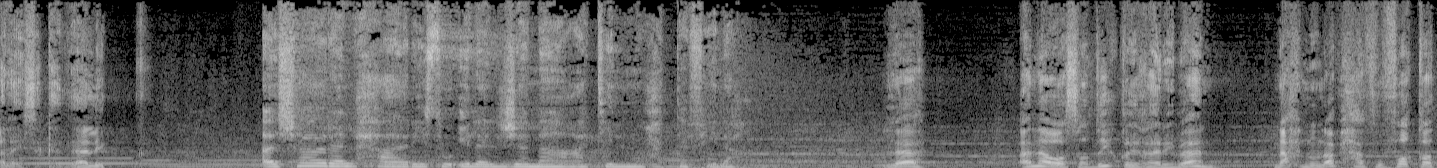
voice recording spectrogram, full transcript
أليس كذلك؟ أشار الحارس إلى الجماعة المحتفلة. لا أنا وصديقي غاربان. نحن نبحث فقط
